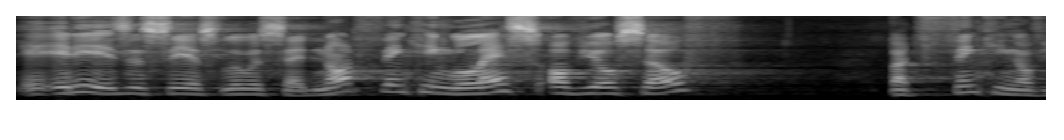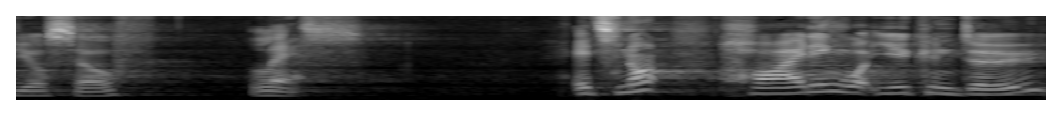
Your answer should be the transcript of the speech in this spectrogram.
It is, as C.S. Lewis said, not thinking less of yourself but thinking of yourself less. It's not hiding what you can do,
